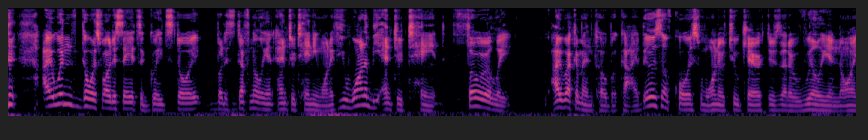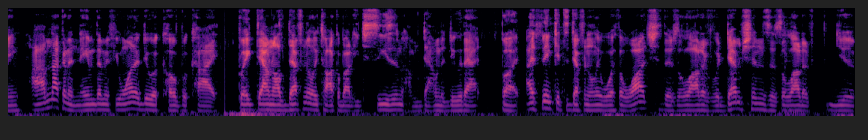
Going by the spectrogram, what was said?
I wouldn't go as far to say it's a great story, but it's definitely an entertaining one. If you want to be entertained thoroughly, I recommend Cobra Kai. There's, of course, one or two characters that are really annoying. I'm not going to name them. If you want to do a Cobra Kai breakdown, I'll definitely talk about each season. I'm down to do that but I think it's definitely worth a watch. There's a lot of redemptions. There's a lot of you know,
